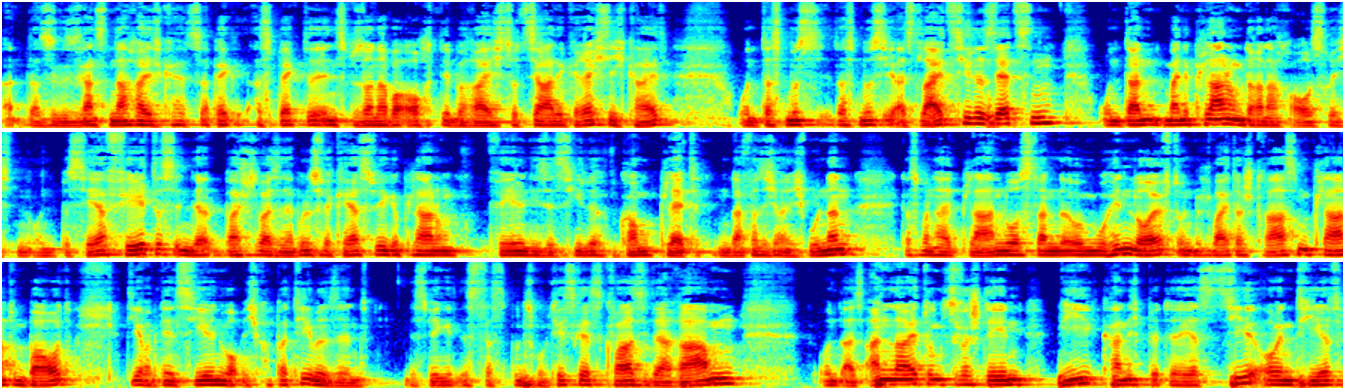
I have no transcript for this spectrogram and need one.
also diese ganzen Nachhaltigkeitsaspekte, insbesondere aber auch den Bereich soziale Gerechtigkeit. Und das muss, das muss ich als Leitziele setzen und dann meine Planung danach ausrichten. Und bisher fehlt es in der, beispielsweise in der Bundesverkehrswegeplanung, fehlen diese Ziele komplett. Und darf man sich auch nicht wundern, dass man halt planlos dann irgendwo hinläuft und weiter Straßen plant und baut, die aber mit den Zielen überhaupt nicht kompatibel sind. Deswegen ist das Bundesmobilitätsgesetz quasi der Rahmen und als Anleitung zu verstehen, wie kann ich bitte jetzt zielorientiert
